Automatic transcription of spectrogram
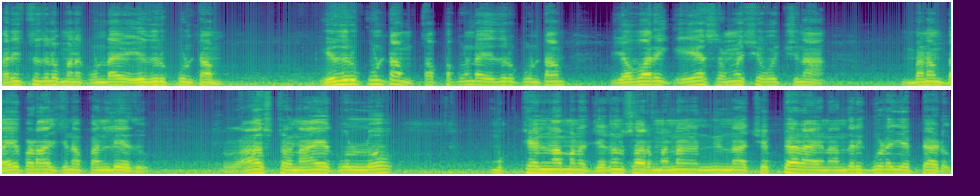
పరిస్థితులు మనకు ఉండ ఎదుర్కొంటాం. ఎదుర్కొంటాం తప్పకుండా ఎదుర్కొంటాం. ఎవరికి ఏ సమస్య వచ్చినా మనం భయపడాల్సిన పని లేదు. రాష్ట్ర నాయకుల్లో ముఖ్యంగా మన జగన్ సార్ మన నిన్న చెప్పాడు ఆయన అందరికి కూడా చెప్పాడు.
